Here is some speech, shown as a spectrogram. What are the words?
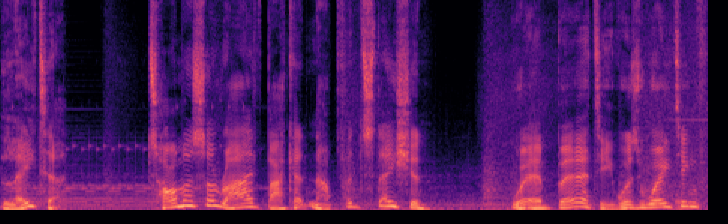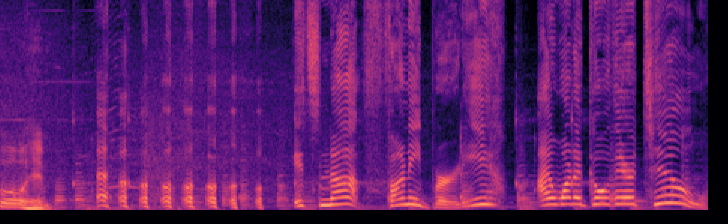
Later, Thomas arrived back at Knapford Station where Bertie was waiting for him. it's not funny, Bertie. I want to go there too.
